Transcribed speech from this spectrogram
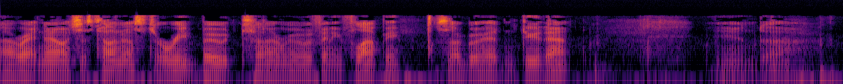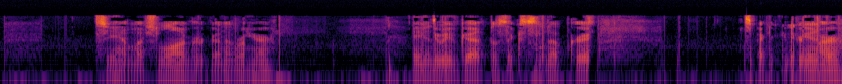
right now it's just telling us to reboot, remove any floppy. So I'll go ahead and do that. And see how much longer we're going to run here. And we've got this excellent upgrade. Inspector computer.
